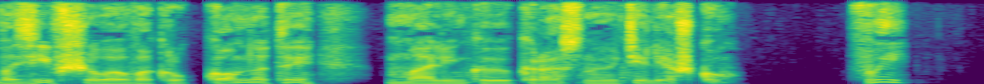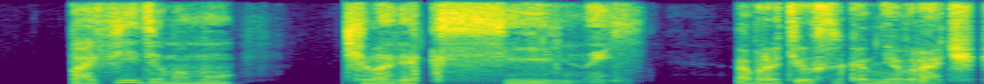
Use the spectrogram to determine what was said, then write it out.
возившего вокруг комнаты маленькую красную тележку. «Вы, по-видимому, человек сильный», — обратился ко мне врач.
